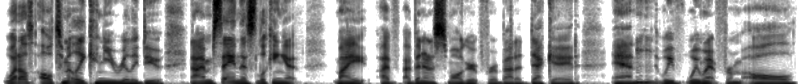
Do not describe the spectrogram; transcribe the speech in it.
What else ultimately can you really do? And I'm saying this looking at my I've I've been in a small group for about a decade, and mm-hmm. we've we went from all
